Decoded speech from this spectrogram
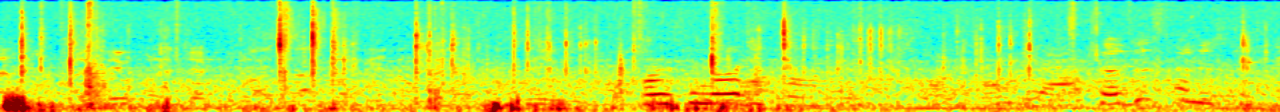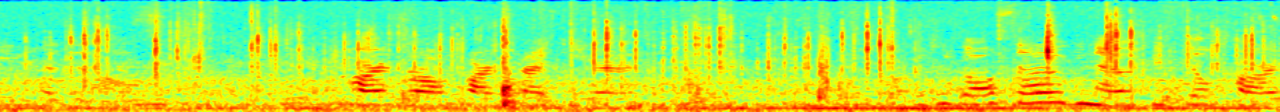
And I didn't want to jeopardise that by being on the Parking lot and car. Yeah. So this one is tricky because it's just cars are all parked right here. Which is also, you know, if you feel cars,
